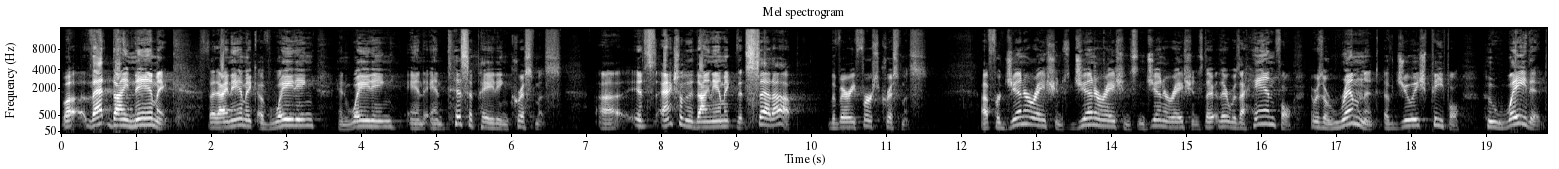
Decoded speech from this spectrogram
Well, that dynamic, the dynamic of waiting and waiting and anticipating Christmas, uh, it's actually the dynamic that set up the very first Christmas. Uh, for generations, generations, and generations, there, there was a handful, there was a remnant of Jewish people who waited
